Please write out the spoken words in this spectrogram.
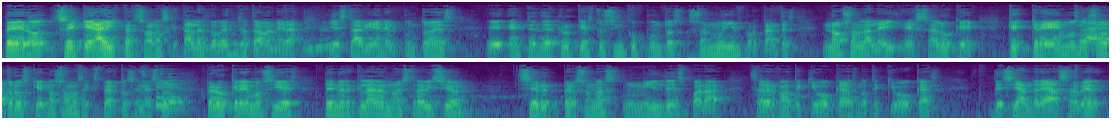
Pero sé que hay personas que tal vez lo ven de otra manera y está bien. El punto es eh, entender, creo que estos cinco puntos son muy importantes. No son la ley, es algo que, que creemos Claro. nosotros, que no somos expertos en esto, pero creemos si es tener clara nuestra visión, ser personas humildes para saber cuando te equivocas, no te equivocas. Decía Andrea, saber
